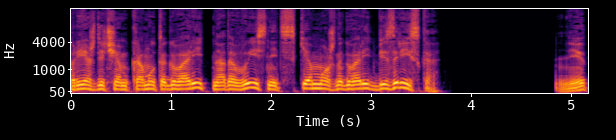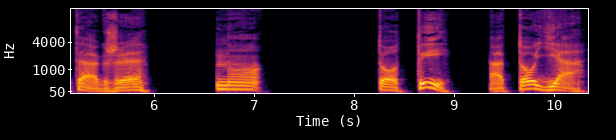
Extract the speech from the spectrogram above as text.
Прежде чем кому-то говорить, надо выяснить, с кем можно говорить без риска». «Не так же». «Но...» «То ты, а то я»,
